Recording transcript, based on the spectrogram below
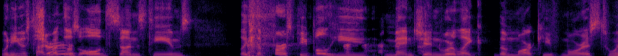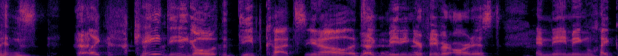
when he was talking about those old Suns teams, like the first people he mentioned were like the Markieff Morris twins. Like KD go the deep cuts, you know? It's like meeting your favorite artist and naming like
